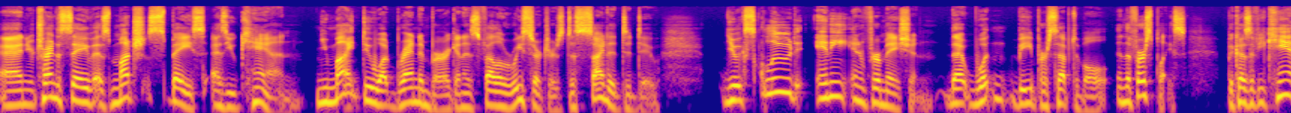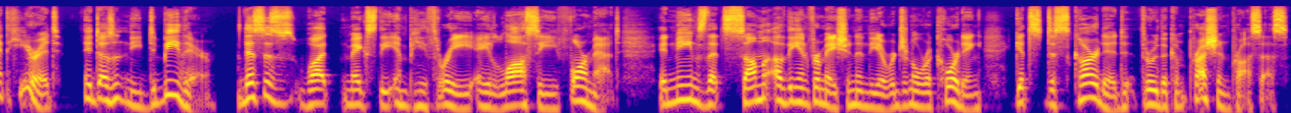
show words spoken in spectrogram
and you're trying to save as much space as you can, you might do what Brandenburg and his fellow researchers decided to do. You exclude any information that wouldn't be perceptible in the first place, because if you can't hear it, it doesn't need to be there. This is what makes the MP3 a lossy format. It means that some of the information in the original recording gets discarded through the compression process.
